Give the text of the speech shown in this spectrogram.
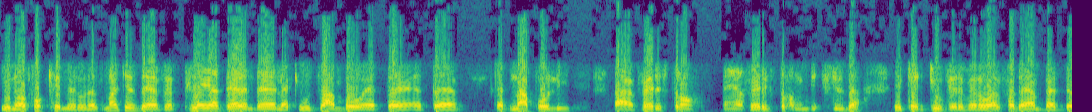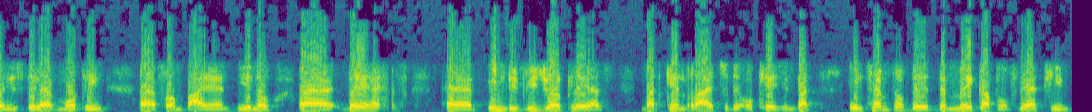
you know for Cameroon. As much as they have a player there and there like Uzambo at uh, at uh, at Napoli, uh, very strong player, very strong midfielder. He can do very very well for them. But then you still have Moting uh, from Bayern. You know, uh, they have uh, individual players that can rise to the occasion. But in terms of the, the makeup of their team,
